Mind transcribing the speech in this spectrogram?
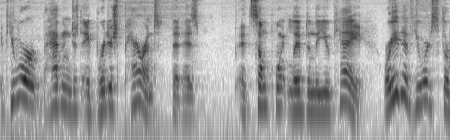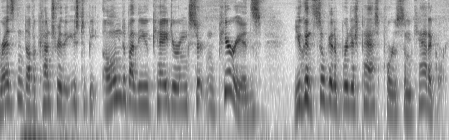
if you were having just a British parent that has at some point lived in the UK, or even if you were just the resident of a country that used to be owned by the UK during certain periods, you can still get a British passport of some category.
